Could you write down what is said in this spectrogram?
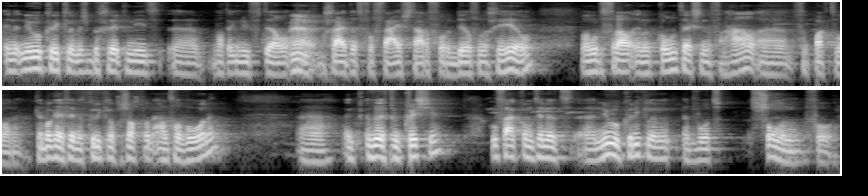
in het nieuwe curriculum is begrip niet, wat ik nu vertel, Ja. begrijp dat voor vijf staat of voor een deel van een geheel. Maar moet het vooral in een context, in een verhaal eh, verpakt worden. Ik heb ook even in het curriculum gezocht voor een aantal woorden. Eh, een, even een quizje. Hoe vaak komt in het eh, nieuwe curriculum het woord sommen voor?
